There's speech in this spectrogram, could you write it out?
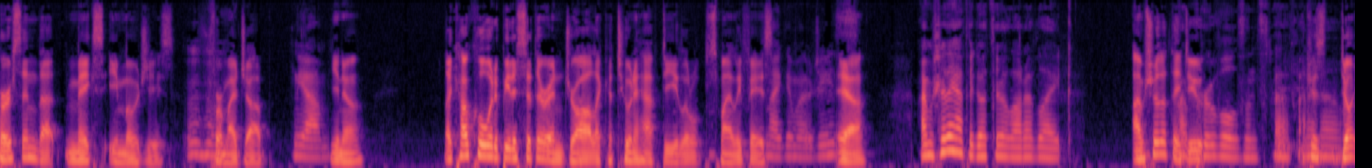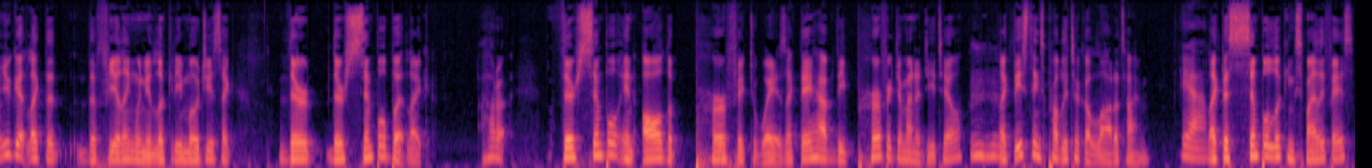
person that makes emojis for my job. Yeah, You know, like how cool would it be to sit there and draw like a two and a half D little smiley face? like emojis. yeah, I'm sure they have to go through a lot of like I'm sure that they do. approvals and stuff. Because don't don't you get like the the feeling when you look at emojis like they're they're simple but like how do they're simple in all the perfect ways. Like they have the perfect amount of detail. Mm-hmm. Like these things probably took a lot of time. Yeah. Like this simple looking smiley face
